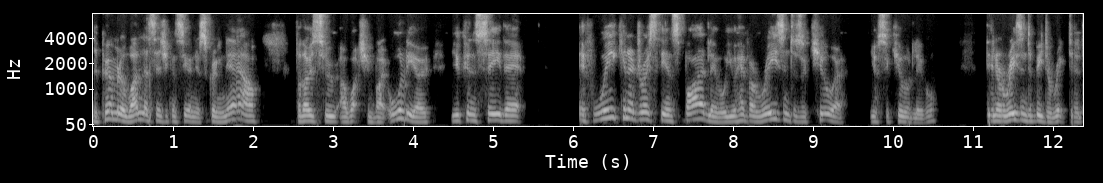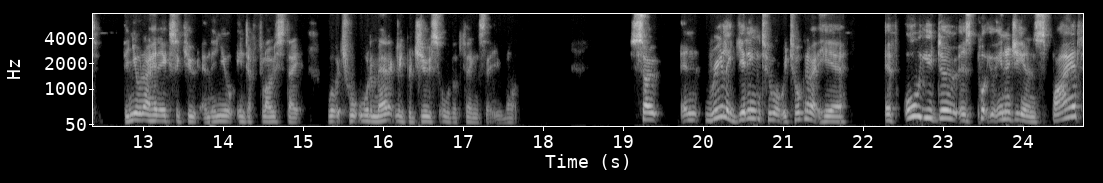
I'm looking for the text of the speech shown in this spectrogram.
the pyramid of oneness, as you can see on your screen now. For those who are watching by audio, you can see that if we can address the inspired level, you have a reason to secure your secured level, then a reason to be directed, then you'll know how to execute, and then you'll enter flow state, which will automatically produce all the things that you want. So and really getting to what we're talking about here, if all you do is put your energy in inspired,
